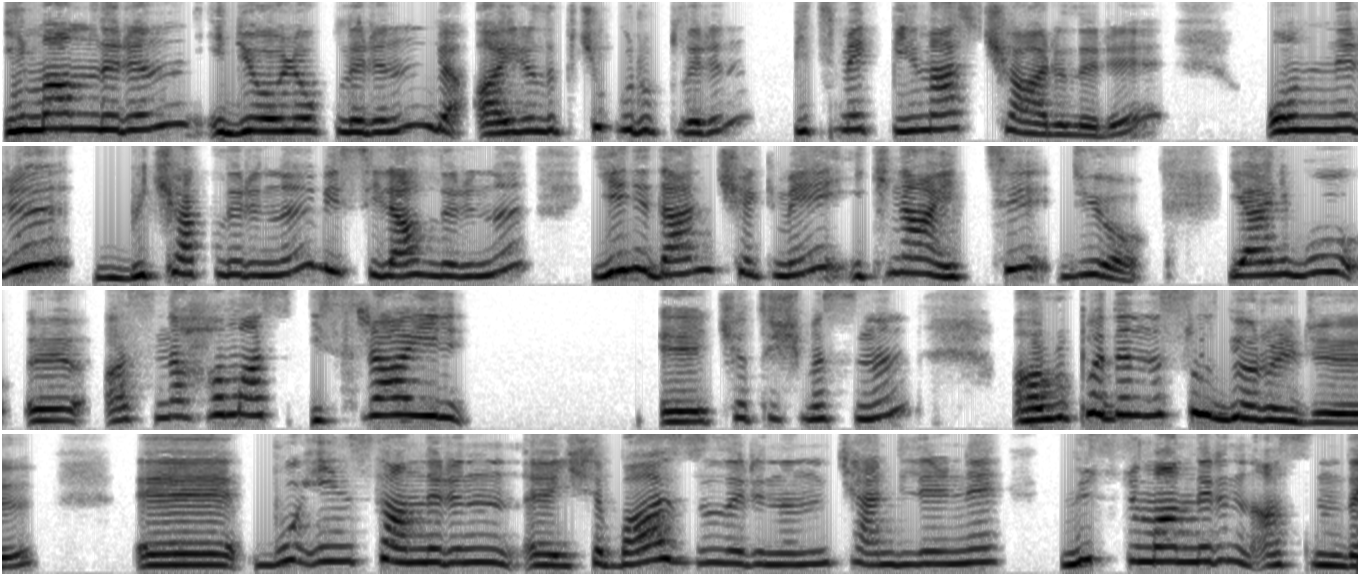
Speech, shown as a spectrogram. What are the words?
İmamların, ideologların ve ayrılıkçı grupların bitmek bilmez çağrıları onları bıçaklarını ve silahlarını yeniden çekmeye ikna etti diyor. Yani bu e, aslında Hamas-İsrail e, çatışmasının Avrupa'da nasıl görüldüğü, e, bu insanların e, işte bazılarının kendilerini Müslümanların aslında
